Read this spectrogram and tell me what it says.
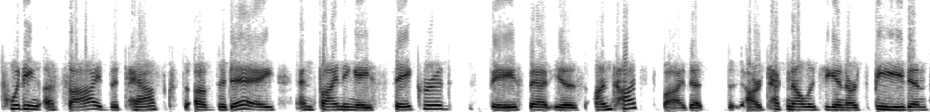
putting aside the tasks of the day and finding a sacred space that is untouched by that our technology and our speed and,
